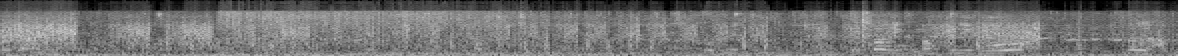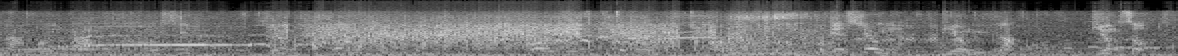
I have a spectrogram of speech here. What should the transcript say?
여기 안에. 거기 왼쪽. 수학이 그만 뿌리고 수학이 앞에 안 보인다. 어 시, 시영 있어? 어 이제 그쪽 가면 그쪽 가. 거기가 시영이야. 비영이구나. 비영 써.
